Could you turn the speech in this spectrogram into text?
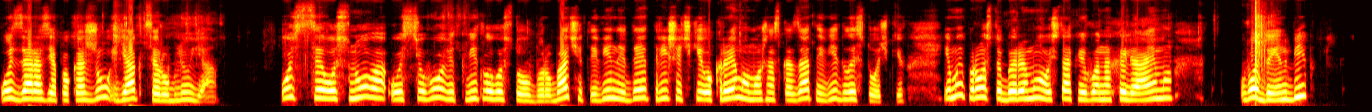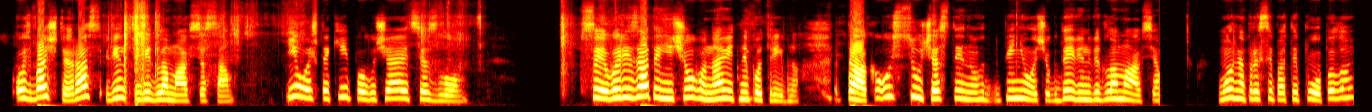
Ось зараз я покажу, як це роблю я. Ось це основа ось цього відквітлого стовбуру. Бачите, він іде трішечки окремо, можна сказати, від листочків. І ми просто беремо ось так його нахиляємо в один бік. Ось бачите, раз він і відламався сам. І ось такий виходить злом. Все, вирізати нічого навіть не потрібно. Так, ось цю частину піньочок, де він відламався, можна присипати попелом,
